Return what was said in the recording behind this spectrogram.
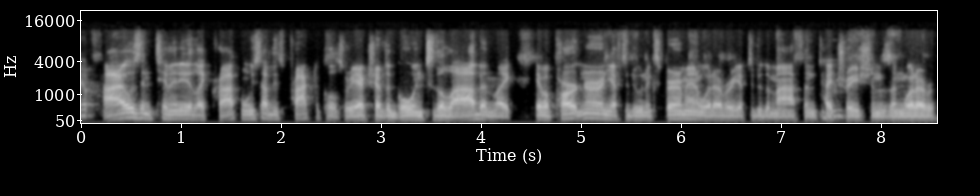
Yep. I was intimidated like crap, and we used to have these practicals where you actually have to go into the lab and like you have a partner and you have to do an experiment, whatever. You have to do the math and Mhm. titrations and whatever.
